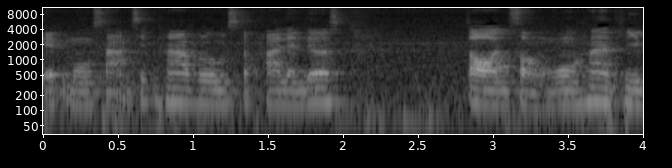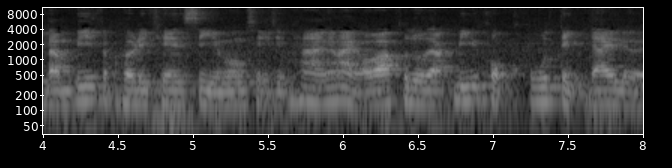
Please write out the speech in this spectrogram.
11โมง35บรูสกับไฮแลนเดอร์สตอน2โมง5นาทีบัมบี้กับเฮอริเคน4โมง45ก็หมายความว่าคุณดูรักบี้6คู่ติดได้เลย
